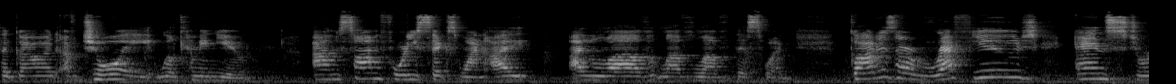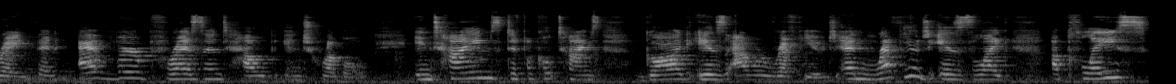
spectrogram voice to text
the God of joy will come in you. Um, Psalm 46 1. I, I love, love, love this one. God is our refuge and strength and ever present help in trouble. In times, difficult times, God is our refuge. And refuge is like a place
